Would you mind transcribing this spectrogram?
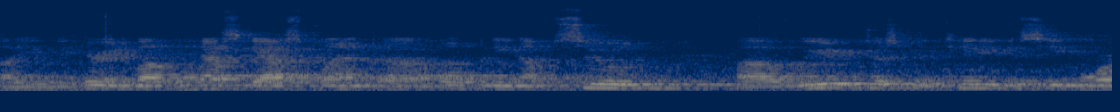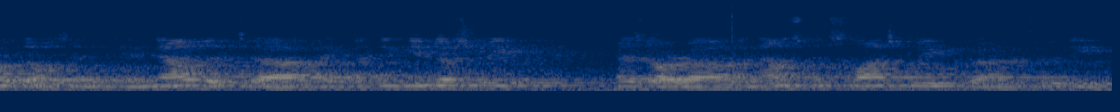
uh, you'll be hearing about the Hess gas plant uh, opening up soon. Uh, we just continue to see more of those, and, and now that uh, I, I think industry, as our uh, announcements last week uh, through the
